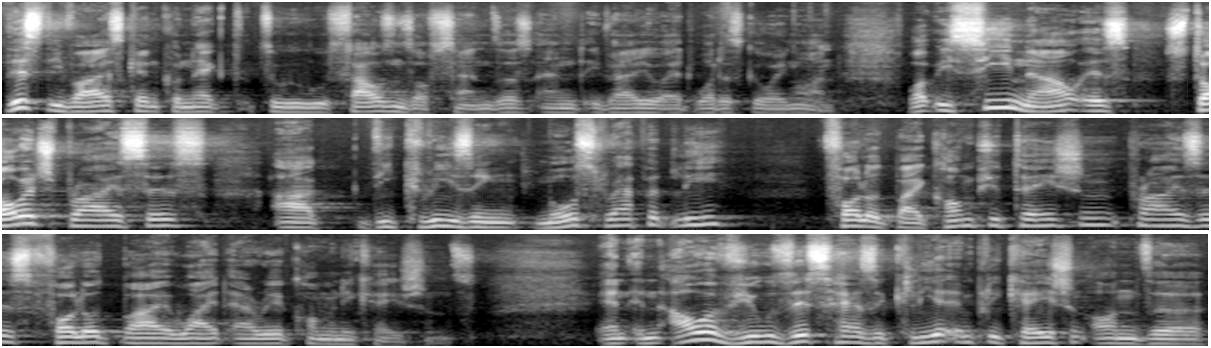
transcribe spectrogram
this device can connect to thousands of sensors and evaluate what is going on. What we see now is storage prices are decreasing most rapidly, followed by computation prices, followed by wide area communications. And in our view, this has a clear implication on the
